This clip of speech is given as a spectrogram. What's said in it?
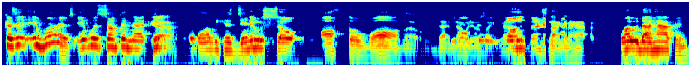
because it, it was. It was something that people Yeah, about because Denny it was so off the wall though that nobody was like, no, No, that's not gonna happen. why would that happen?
